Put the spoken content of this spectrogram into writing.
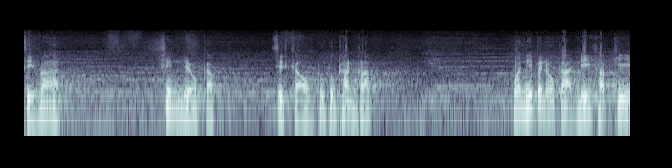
ศรีราช เช่นเดียวกับสิทธิ์เก่าทุกๆ ท่านครับ วันนี้เป็นโอกาสดีครับที่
